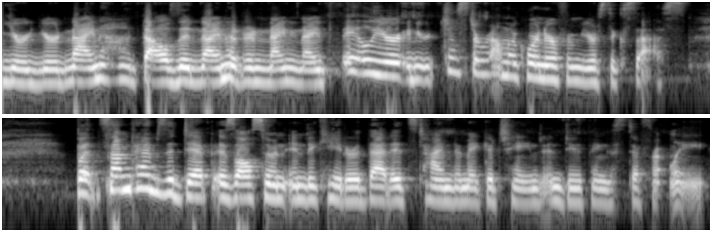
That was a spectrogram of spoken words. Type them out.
your your 9999th failure and you're just around the corner from your success. But sometimes the dip is also an indicator that it's time to make a change and do things differently.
